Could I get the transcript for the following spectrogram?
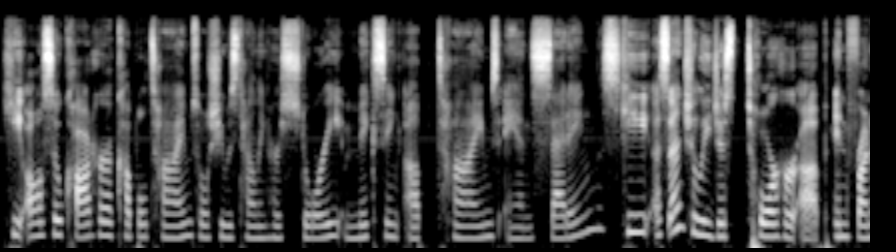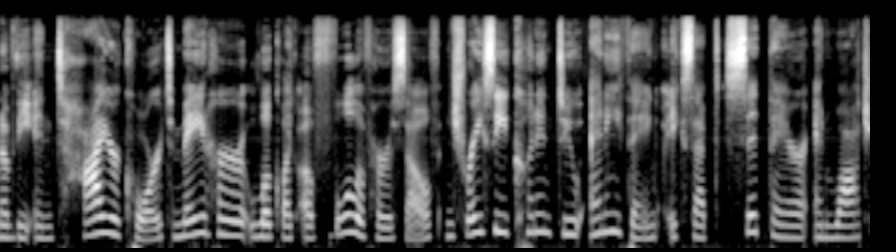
He also caught her a couple times while she was telling her story, mixing up times and settings. He essentially just tore her up in front of the entire court, made her look like a fool of herself herself, and Tracy couldn't do anything except sit there and watch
